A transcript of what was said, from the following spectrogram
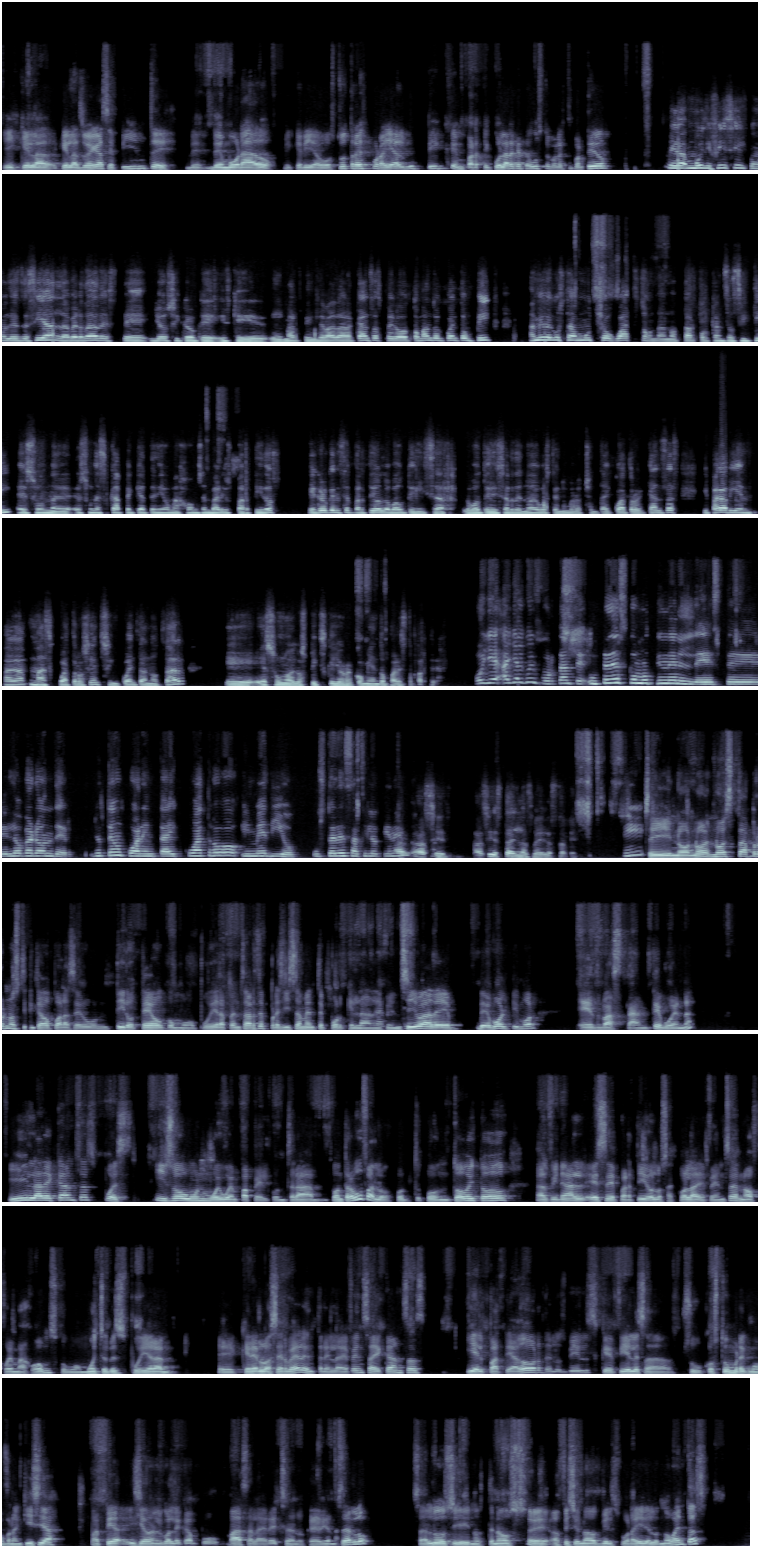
y que, la, que Las Vegas se pinte de, de, morado, mi querida voz. ¿Tú traes por ahí algún pick en particular que te guste para este partido? Mira, muy difícil, como les decía, la verdad, este, yo sí creo que es que el Martin le va a dar a Kansas, pero tomando en cuenta un pick, a mí me gusta mucho Watson anotar por Kansas City, es un, eh, es un escape que ha tenido Mahomes en varios partidos, que creo que en este partido lo va a utilizar, lo va a utilizar de nuevo este número 84 de Kansas y paga bien, paga más 450 anotar, eh, es uno de los picks que yo recomiendo para esta partida. Oye, hay algo importante, ¿ustedes cómo tienen el, este, el over-under? Yo tengo 44 y medio, ¿ustedes así lo tienen? así, así está en Las Vegas también. Sí, Sí, no, no, no está pronosticado para hacer un tiroteo como pudiera pensarse, precisamente porque la defensiva de, de Baltimore es bastante buena y la de Kansas, pues hizo un muy buen papel contra, contra Buffalo, con, con todo y todo. Al final, ese partido lo sacó la defensa, no fue Mahomes, como muchas veces pudieran eh, quererlo hacer ver, entre la defensa de Kansas y el pateador de los Bills, que fieles a su costumbre como franquicia, patea, hicieron el gol de campo más a la derecha de lo que debían hacerlo. Saludos y nos tenemos eh, aficionados Bills por ahí de los noventas.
